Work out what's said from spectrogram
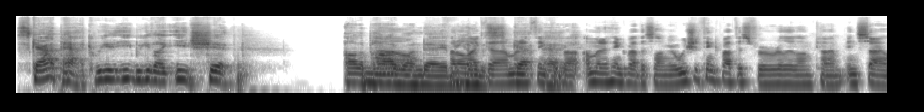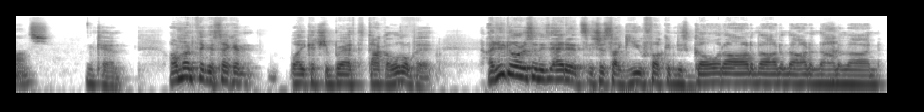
Scat Pack. We could eat. We could like eat shit on the pod No, one day. I don't like that. I'm gonna think Pack. about. I'm gonna think about this longer. We should think about this for a really long time in silence. Okay. I'm gonna take a second while you catch your breath to talk a little bit. I do notice in these edits, it's just like you fucking just going on and on and on and on and on,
